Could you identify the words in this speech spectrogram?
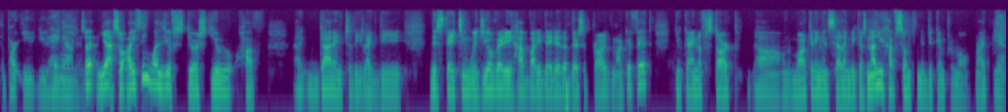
the part you you hang out in? So yeah so i think once you've just you have got into the like the the stage in which you already have validated that there's a product market fit you kind of start uh, on marketing and selling because now you have something that you can promote right? Yeah.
